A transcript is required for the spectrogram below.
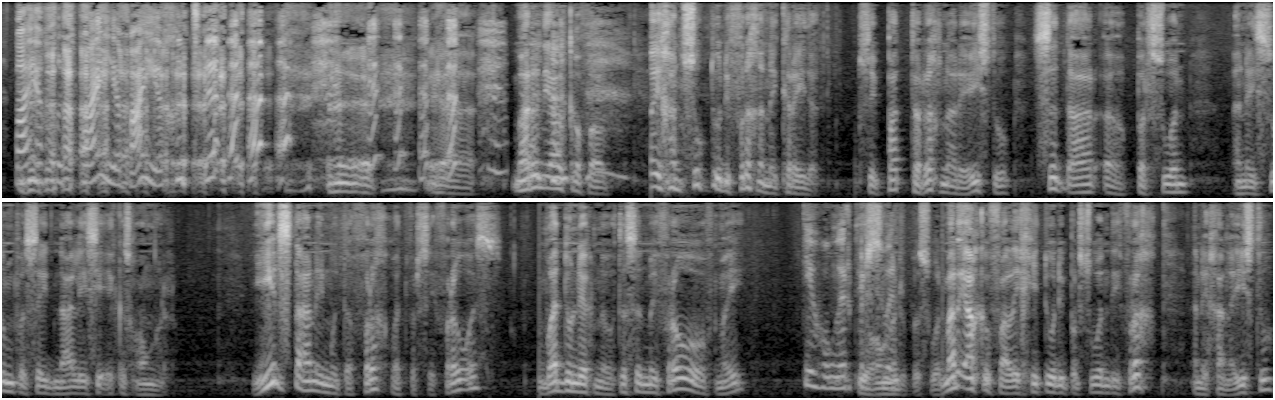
Baie goed, baie baie goed. ja. Maar in elk geval, hy gaan soek toe die vrug en hy kry dit. Op sy pad terug na die huis toe, sit daar 'n persoon en hy soem vir sy Nali sê ek is honger. Hier staan hy met 'n vrug wat vir sy vrou is. Wat doen ek nou? Tussen my vrou of my die honger persoon. Die honger persoon. Maar in elk geval, hy gee toe die persoon die vrug en hy gaan huis toe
